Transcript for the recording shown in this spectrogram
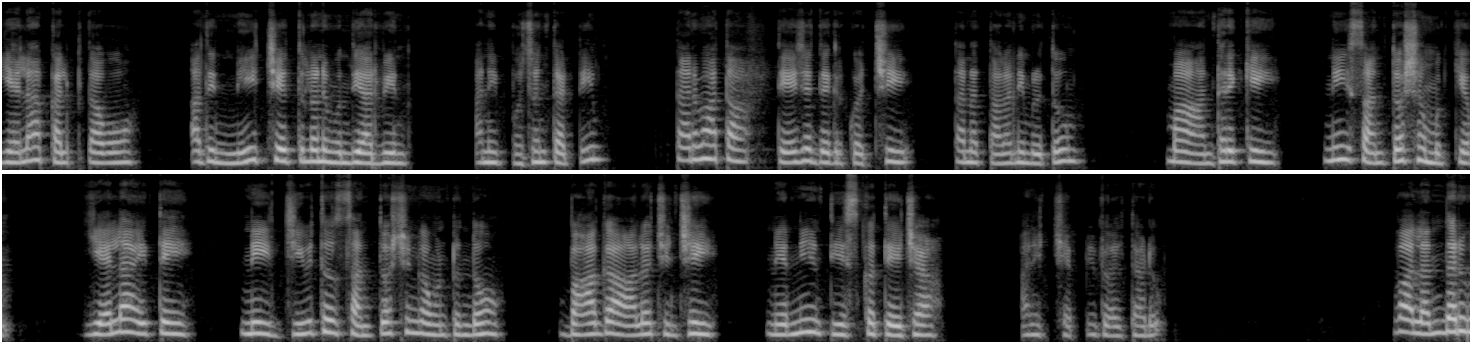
ఎలా కలుపుతావో అది నీ చేతిలోనే ఉంది అరవింద్ అని భుజం తట్టి తర్వాత తేజ దగ్గరికి వచ్చి తన తల నిమురుతూ మా అందరికీ నీ సంతోషం ముఖ్యం. ఎలా అయితే నీ జీవితం సంతోషంగా ఉంటుందో బాగా ఆలోచించి నిర్ణయం తీసుకో తేజ అని చెప్పి వెళ్తాడు. వాళ్ళందరూ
